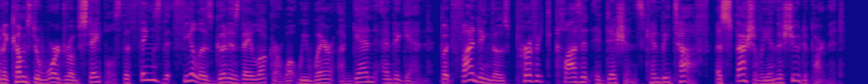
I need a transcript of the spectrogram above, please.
When it comes to wardrobe staples, the things that feel as good as they look are what we wear again and again. But finding those perfect closet additions can be tough, especially in the shoe department.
